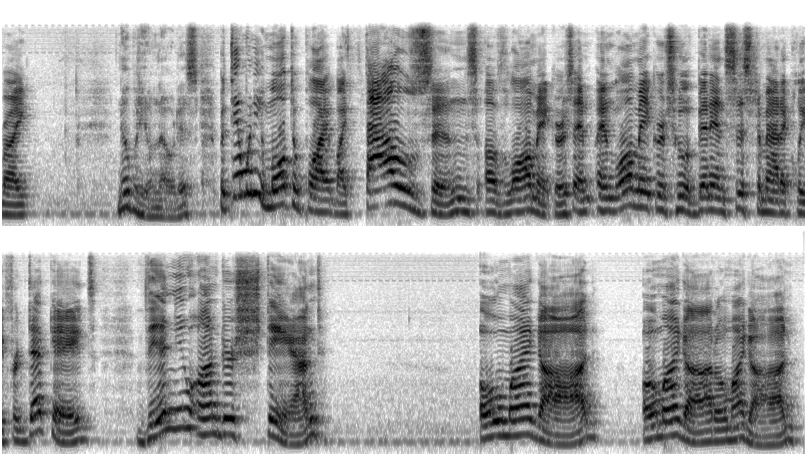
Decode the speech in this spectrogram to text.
right? Nobody will notice. But then when you multiply it by thousands of lawmakers and, and lawmakers who have been in systematically for decades, then you understand oh my God, oh my God, oh my God.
